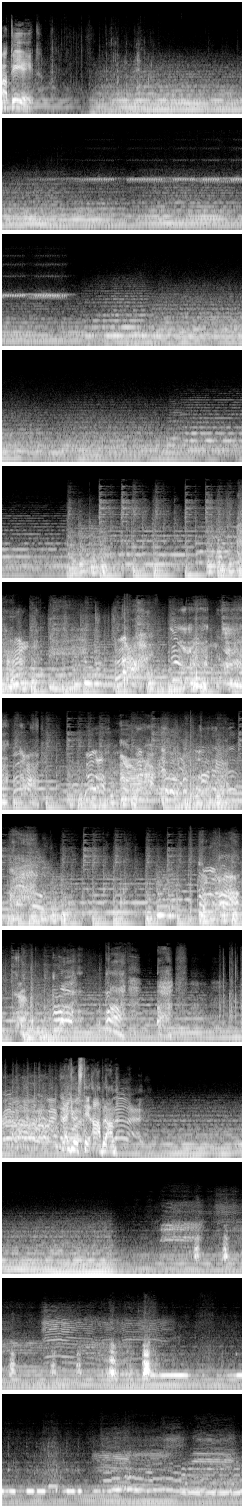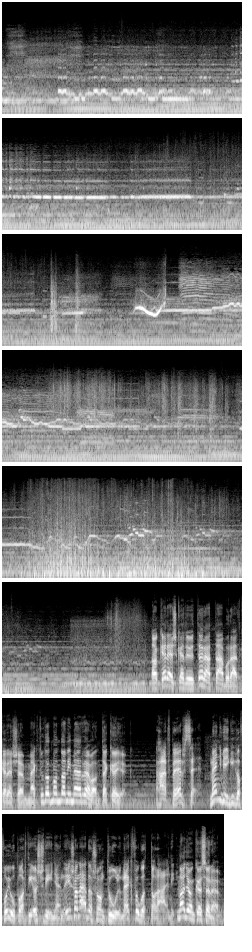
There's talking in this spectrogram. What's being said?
A tiéd. Legyőztél, Ábrám! A kereskedő terát táborát keresem. Meg tudod mondani, merre van, te kölyök? Hát persze. Menj végig a folyóparti ösvényen, és a nádason túl meg fogod találni. Nagyon köszönöm.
